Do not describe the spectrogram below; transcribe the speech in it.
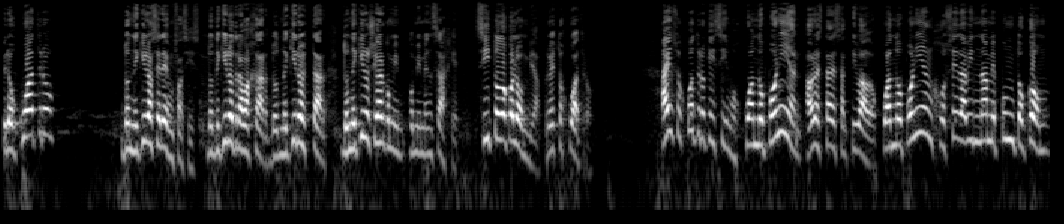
pero cuatro donde quiero hacer énfasis, donde quiero trabajar, donde quiero estar, donde quiero llegar con mi, con mi mensaje. Sí, todo Colombia, pero estos cuatro. A esos cuatro que hicimos, cuando ponían, ahora está desactivado, cuando ponían josedavidname.com,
